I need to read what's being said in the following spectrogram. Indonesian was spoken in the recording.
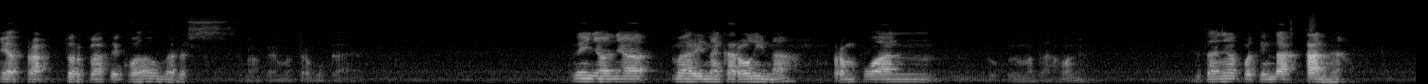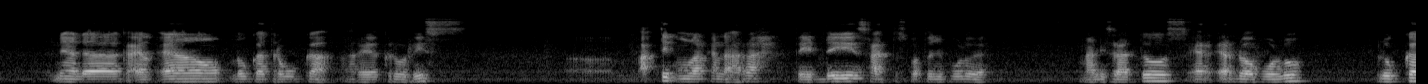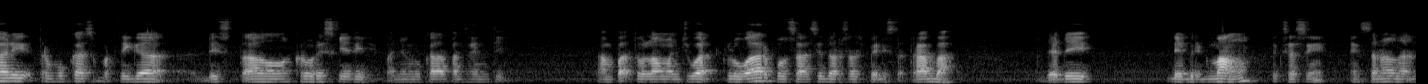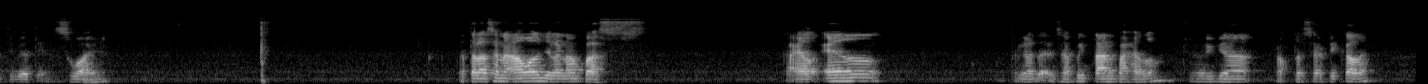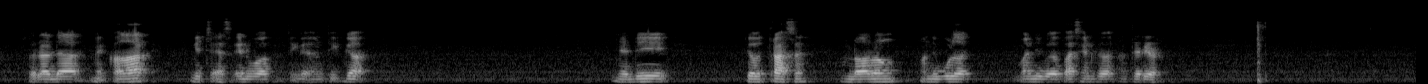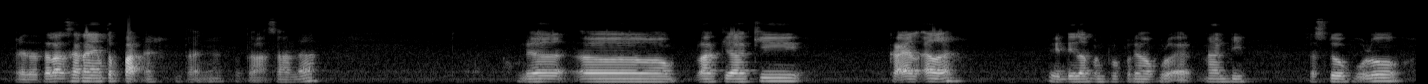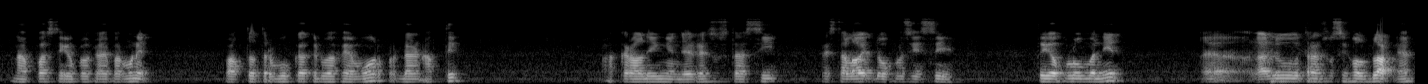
Ya, fraktur clavicula humerus femur terbuka. Ini nyonya Marina Carolina, perempuan 25 tahun. Ditanya apa tindakan ya. Ini ada KLL, luka terbuka, area kruris, eh, aktif mengeluarkan darah, TD 100 per 70 ya. Nadi 100, RR 20, luka di terbuka sepertiga distal kruris kiri, panjang luka 8 cm. Tampak tulang mencuat keluar, pulsasi dorsal pedis tak teraba. Jadi debris demang, fiksasi eksternal dan antibiotik sesuai. Tata laksana awal jalan napas. KLL tergeletak di sapi tanpa helm, curiga dokter cervical ya sudah ada Nekolar GCSE 2 3 M 3 jadi jauh trust ya mendorong mandibula mandibula pasien ke anterior. Ya, tata laksana yang tepat ya tanya tata laksana dia eh, laki-laki KLL ya PD 80 per 50 nadi 120 napas 30 kali per menit Waktu terbuka kedua femur, perdana aktif, akral dingin, jadi resusitasi kristaloid 20 cc. 30 menit, eh, lalu transfusi whole blood ya.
